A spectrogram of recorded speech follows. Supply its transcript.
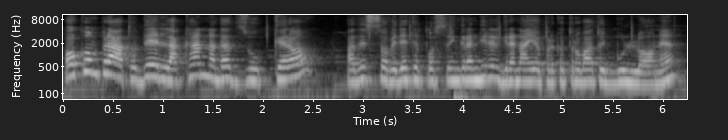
Ho comprato della canna da zucchero. Adesso vedete posso ingrandire il granaio perché ho trovato il bullone.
